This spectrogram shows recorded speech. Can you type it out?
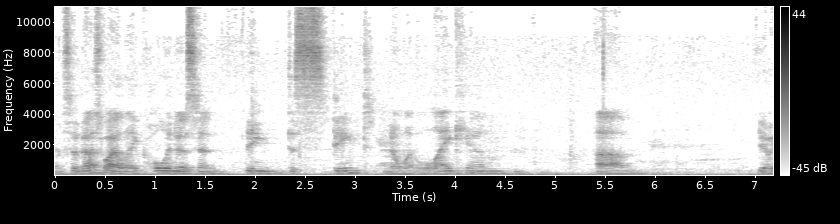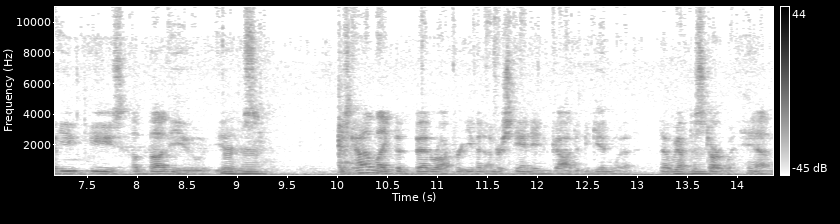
And so that's why I like holiness and being distinct, no one like him. Um, you know, he, he's above you is Mhm. is kind of like the bedrock for even understanding God to begin with. That we have to Mhm. start with him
